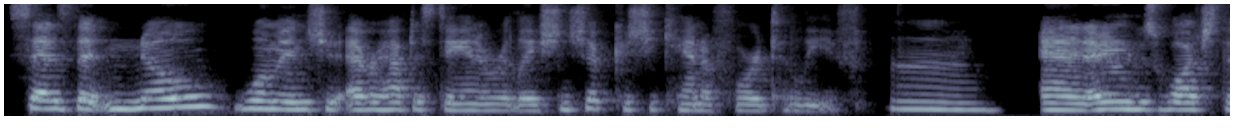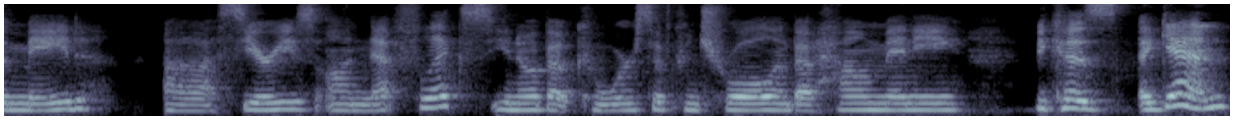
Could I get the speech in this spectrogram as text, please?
says that no woman should ever have to stay in a relationship because she can't afford to leave. Mm. And anyone who's watched the Maid uh, series on Netflix, you know, about coercive control and about how many, because again,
